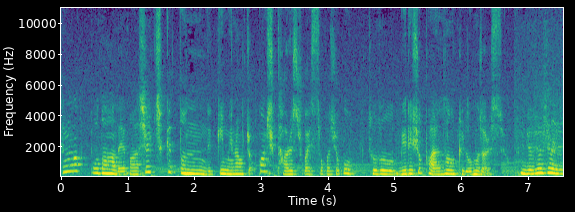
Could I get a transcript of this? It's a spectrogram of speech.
생각보다 내가 실측했던 느낌이랑 조금씩 다를 수가 있어가지고 저도 미리 소파 안 사놓길 너무 잘했어요. 이제 슬슬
